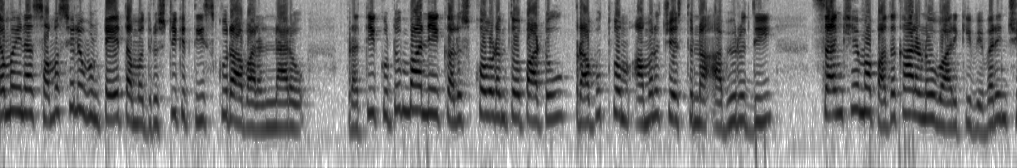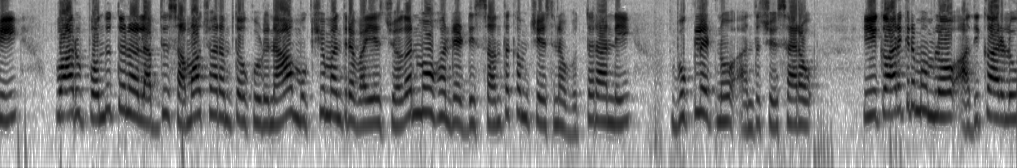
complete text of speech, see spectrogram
ఏమైనా సమస్యలు ఉంటే తమ దృష్టికి తీసుకురావాలన్నారు. ప్రతి కుటుంబాన్ని కలుసుకోవడంతో పాటు ప్రభుత్వం అమలు చేస్తున్న అభివృద్ధి సంక్షేమ పథకాలను వారికి వివరించి వారు పొందుతున్న లబ్ధి సమాచారంతో కూడిన ముఖ్యమంత్రి వైఎస్ జగన్మోహన్ రెడ్డి సంతకం చేసిన ఉత్తరాన్ని బుక్లెట్ను అందజేశారు ఈ కార్యక్రమంలో అధికారులు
